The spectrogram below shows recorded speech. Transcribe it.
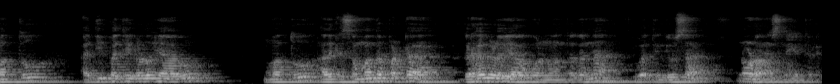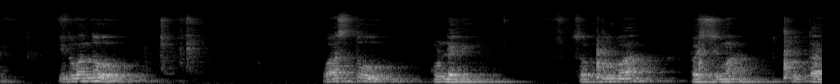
ಮತ್ತು ಅಧಿಪತಿಗಳು ಯಾರು ಮತ್ತು ಅದಕ್ಕೆ ಸಂಬಂಧಪಟ್ಟ ಗ್ರಹಗಳು ಯಾವುವು ಅನ್ನುವಂಥದ್ದನ್ನು ಇವತ್ತಿನ ದಿವಸ ನೋಡೋಣ ಸ್ನೇಹಿತರೆ. ಇದು ಒಂದು ವಾಸ್ತು ಕುಂಡಲಿ. ಸೊ, ಪೂರ್ವ, ಪಶ್ಚಿಮ, ಉತ್ತರ,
